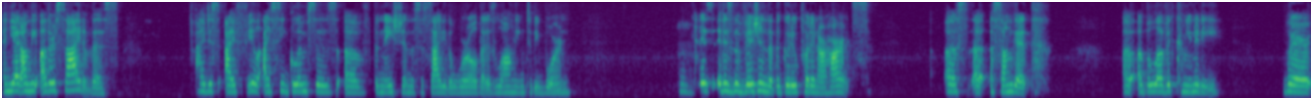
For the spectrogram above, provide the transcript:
And yet, on the other side of this, I just I feel I see glimpses of the nation, the society, the world that is longing to be born. Mm. It is it is the vision that the Guru put in our hearts a, a, a sangat, a, a beloved community where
